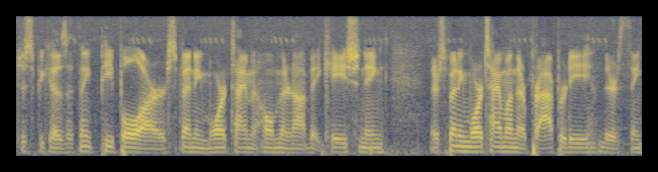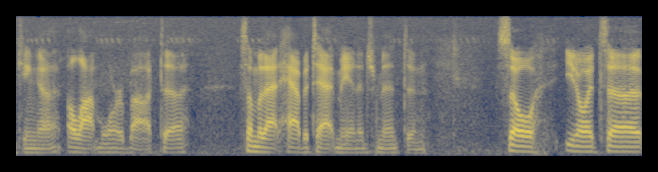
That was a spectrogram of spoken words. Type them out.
just because I think people are spending more time at home. They're not vacationing. They're spending more time on their property. They're thinking a, a lot more about uh, some of that habitat management. And so, you know, it's, uh,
